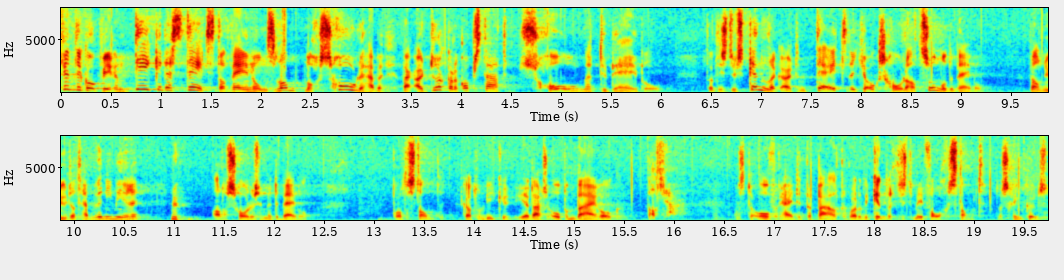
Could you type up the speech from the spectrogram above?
Vind ik ook weer een teken destijds dat wij in ons land nog scholen hebben... waar uitdrukkelijk op staat, school met de Bijbel. Dat is dus kennelijk uit een tijd dat je ook scholen had zonder de Bijbel. Wel nu, dat hebben we niet meer. Nu, alle scholen zijn met de Bijbel. Protestanten, katholieken, eerdaags openbaar ook. Wel ja, als de overheid het bepaalt, dan worden de kindertjes ermee volgestampt. Dat is geen kunst.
